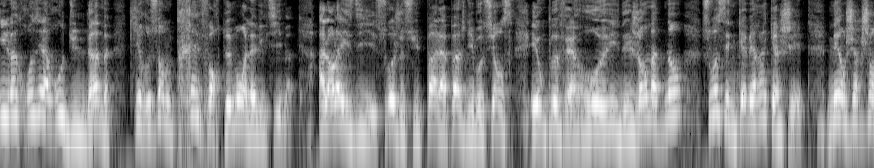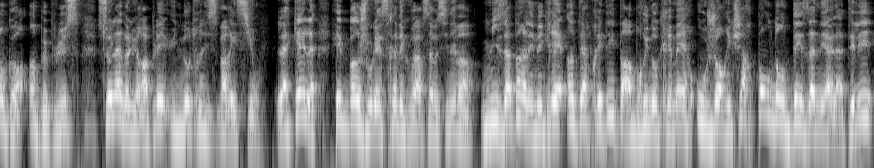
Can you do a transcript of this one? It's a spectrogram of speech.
il va croiser la route d'une dame qui ressemble très fortement à la victime. Alors là il se dit, soit je suis pas à la page niveau science et on peut faire revivre des gens maintenant, soit c'est une caméra cachée. Mais en cherchant encore un peu plus, cela va lui rappeler une autre disparition. Laquelle? Eh ben je vous laisserai découvrir ça au cinéma. Mis à part les maigrets interprétés par Bruno Kremer ou Jean-Richard pendant des années à la télé,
